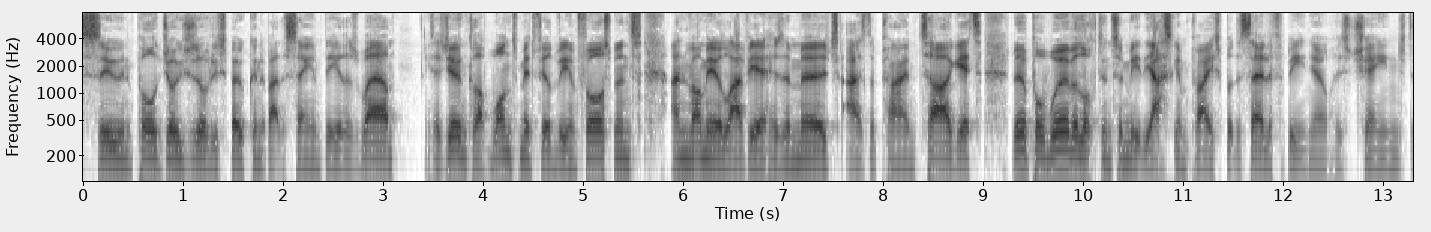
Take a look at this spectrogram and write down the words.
soon. Paul Joyce has already spoken about the same deal as well. He says Jurgen Klopp wants midfield reinforcements, and Romeo Lavia has emerged as the prime target. Liverpool were reluctant to meet the asking price, but the sale of Fabinho has changed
